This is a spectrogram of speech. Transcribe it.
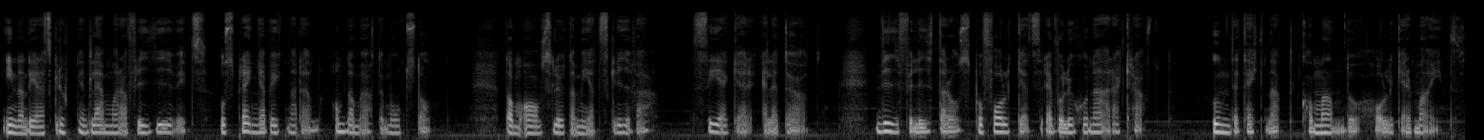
innan deras gruppmedlemmar har frigivits och spränga byggnaden om de möter motstånd. De avslutar med att skriva seger eller död. Vi förlitar oss på folkets revolutionära kraft. Undertecknat Kommando Holger Mainz.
